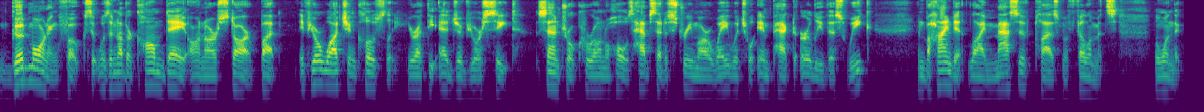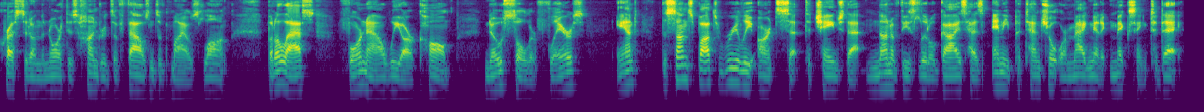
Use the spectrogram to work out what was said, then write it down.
Good morning, folks. It was another calm day on our star, but if you're watching closely, you're at the edge of your seat. Central coronal holes have set a stream our way which will impact early this week, and behind it lie massive plasma filaments. The one that crested on the north is hundreds of thousands of miles long. But alas, for now we are calm. No solar flares, and the sunspots really aren't set to change that. None of these little guys has any potential or magnetic mixing today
